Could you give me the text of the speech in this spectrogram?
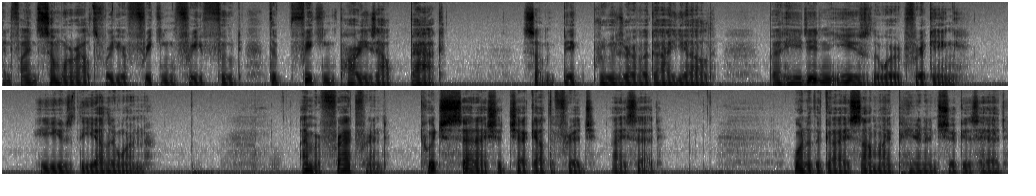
and find somewhere else for your freaking free food. The freaking party's out back. Some big bruiser of a guy yelled, but he didn't use the word fricking. He used the other one. I'm a frat friend. Twitch said I should check out the fridge, I said. One of the guys saw my pin and shook his head.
